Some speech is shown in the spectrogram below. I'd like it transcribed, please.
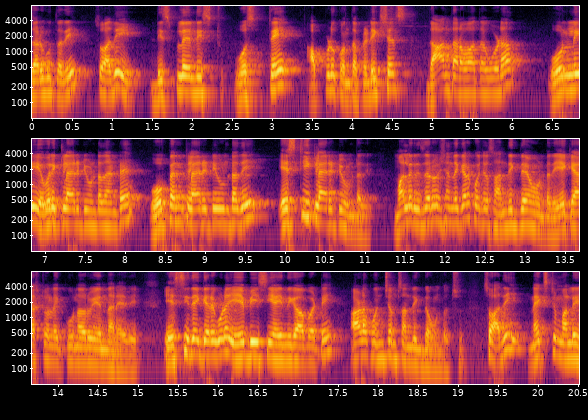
జరుగుతుంది. సో అది డిస్ప్లే లిస్ట్ వస్తే అప్పుడు కొంత ప్రిడిక్షన్స్ దాని తర్వాత కూడా ఓన్లీ ఎవరి క్లారిటీ ఉంటుందంటే ఓపెన్ క్లారిటీ ఉంటుంది ఎస్టీ క్లారిటీ ఉంటుంది. మళ్ళీ రిజర్వేషన్ దగ్గర కొంచెం సందిగ్ధం ఉంటుంది. ఏ క్యాస్ట్ వాళ్ళు ఎక్కువ ఉన్నారు ఏందనేది. ఎస్సీ దగ్గర కూడా ఏబీసీ అయింది కాబట్టి ఆడ కొంచెం సందిగ్ధం ఉండొచ్చు. సో అది నెక్స్ట్ మళ్ళీ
